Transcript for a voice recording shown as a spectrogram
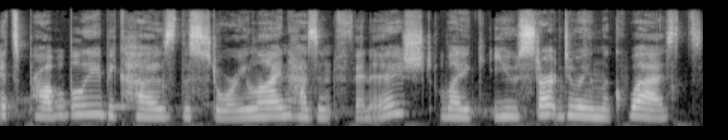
it's probably because the storyline hasn't finished. Like, you start doing the quests,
